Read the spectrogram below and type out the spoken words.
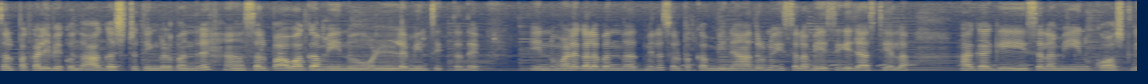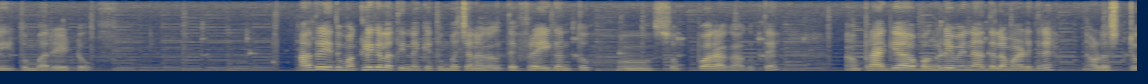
ಸ್ವಲ್ಪ ಕಳಿಬೇಕು. ಒಂದು ಆಗಸ್ಟ್ ತಿಂಗಳು ಬಂದರೆ ಸ್ವಲ್ಪ ಆವಾಗ ಮೀನು ಒಳ್ಳೆ ಮೀನು ಸಿಗ್ತದೆ. ಇನ್ನು ಮಳೆಗಾಲ ಬಂದಾದಮೇಲೆ ಸ್ವಲ್ಪ ಕಮ್ಮಿನೇ ಆದ್ರೂ ಈ ಸಲ ಬೇಸಿಗೆ ಜಾಸ್ತಿ ಅಲ್ಲ. ಹಾಗಾಗಿ ಈ ಸಲ ಮೀನು ಕಾಸ್ಟ್ಲಿ ತುಂಬ ರೇಟು ಆದರೆ ಇದು ಮಕ್ಕಳಿಗೆಲ್ಲ ತಿನ್ನೋಕ್ಕೆ ತುಂಬ ಚೆನ್ನಾಗಾಗುತ್ತೆ. ಫ್ರೈಗಂತೂ ಸೂಪರಾಗಿ ಆಗುತ್ತೆ ಪ್ರಾಗ್ಯ ಬಂಗಡೆ ಮೀನು ಅದೆಲ್ಲ ಮಾಡಿದರೆ ಅವಳಷ್ಟು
